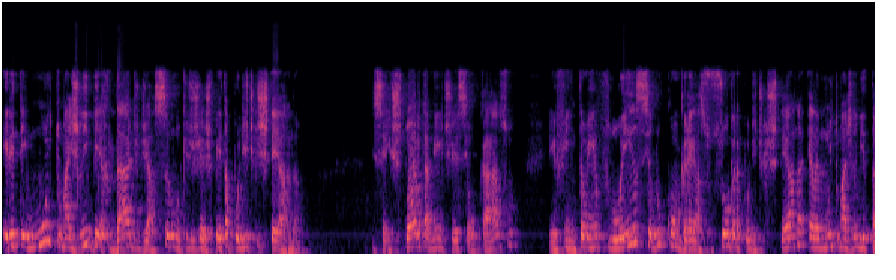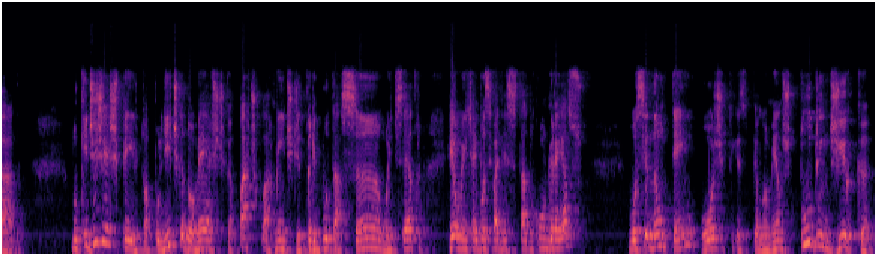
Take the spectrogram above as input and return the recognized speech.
ele tem muito mais liberdade de ação no que diz respeito à política externa. Isso é historicamente esse é o caso. Enfim, então a influência do Congresso sobre a política externa ela é muito mais limitada. No que diz respeito à política doméstica, particularmente de tributação, etc., realmente aí você vai necessitar do Congresso você não tem, hoje, pelo menos, tudo indica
